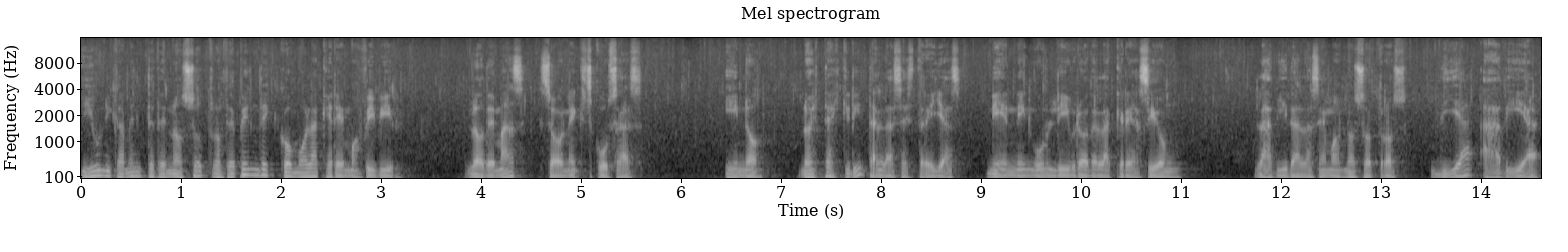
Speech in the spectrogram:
y únicamente de nosotros depende cómo la queremos vivir. Lo demás son excusas. Y no, no está escrita en las estrellas, ni en ningún libro de la creación. La vida la hacemos nosotros, día a día.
